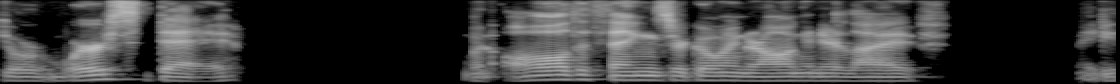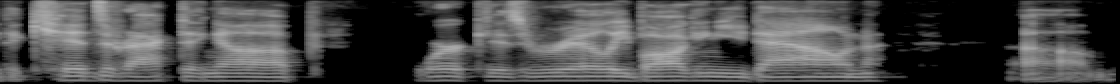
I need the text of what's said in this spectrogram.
Your worst day when all the things are going wrong in your life, maybe the kids are acting up, work is really bogging you down. Um,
